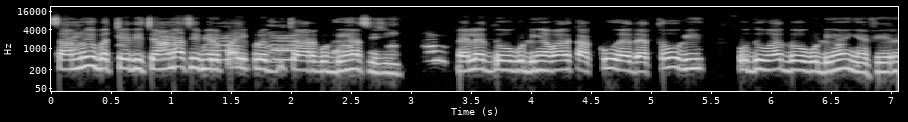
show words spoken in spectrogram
ਸਾਨੂੰ ਵੀ ਬੱਚੇ ਦੀ ਚਾਹਨਾ ਸੀ, ਮੇਰੇ ਭਾਈ ਕੋਲ ਚਾਰ ਗੁੱਡੀਆਂ ਸੀ ਜੀ। ਪਹਿਲੇ ਦੋ ਗੁੱਡੀਆਂ ਬਾਅਦ ਕਾਕੂ ਹੋਇਆ ਡੈਥ ਹੋ ਗਈ, ਉਦੋਂ ਬਾਅਦ ਦੋ ਗੁੱਡੀਆਂ ਹੋਈਆਂ ਫਿਰ।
